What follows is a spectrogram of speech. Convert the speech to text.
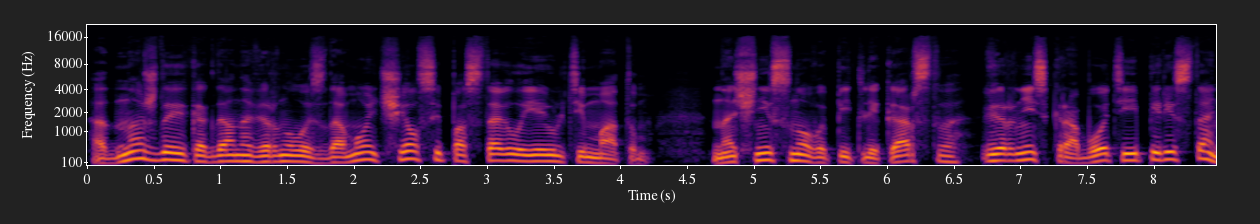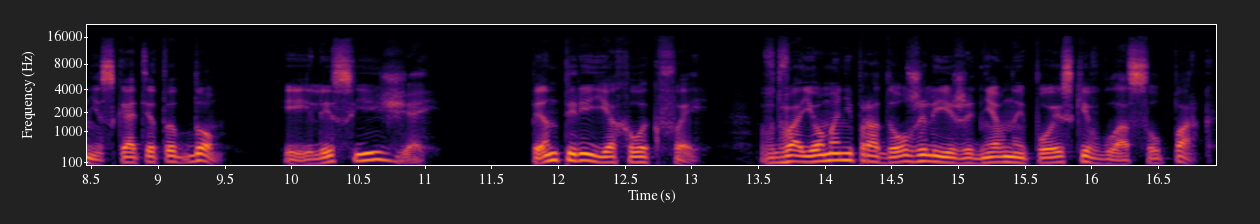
Однажды, когда она вернулась домой, Челси поставила ей ультиматум. «Начни снова пить лекарства, вернись к работе и перестань искать этот дом. Или съезжай». Пен переехала к Фэй. Вдвоем они продолжили ежедневные поиски в Глассел-парк.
